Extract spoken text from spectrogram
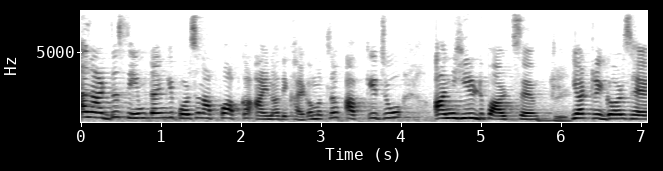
and at the same time ये पर्सन आपको आपका आईना दिखाएगा। मतलब आपके जो अनहील्ड पार्ट्स। हैं या ट्रिगर्स है।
